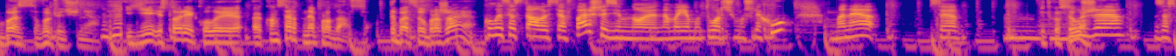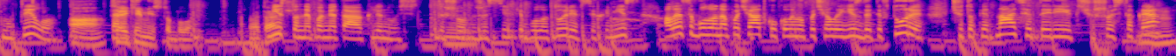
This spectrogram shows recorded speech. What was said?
без виключення Мгм. є історії, коли е, концерт не продався. Тебе це ображає? Коли це сталося вперше зі мною на моєму творчому шляху, мене це Підкосило? дуже засмутило. А це Так. яке місто було? Пам'ятаєш? Місто не пам'ятаю, клянусь. Ти що вже стільки було турів цих і міст. Але це було на початку, коли ми почали їздити в тури, чи то 15-й рік, чи щось таке. Мгм.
